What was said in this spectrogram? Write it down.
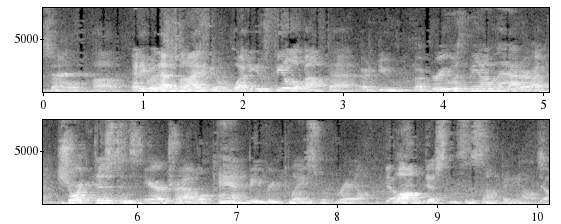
So, uh, anyway, that's what I feel. What do you feel about that? Or do you agree with me on that? Or, uh, short distance air travel can be replaced with rail. Yeah. Long distance is something else. Yeah.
